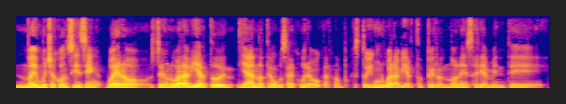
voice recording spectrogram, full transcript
no hay mucha conciencia en, bueno, estoy en un lugar abierto, ya no tengo que usar cubrebocas, ¿no? Porque estoy en un lugar abierto, pero no necesariamente,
